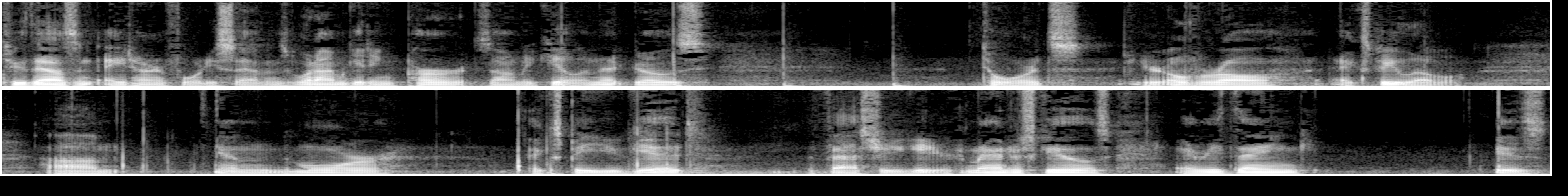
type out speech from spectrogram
2,847 is what I'm getting per zombie kill, and that goes towards your overall XP level. Um, and the more XP you get, the faster you get your commander skills. Everything is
